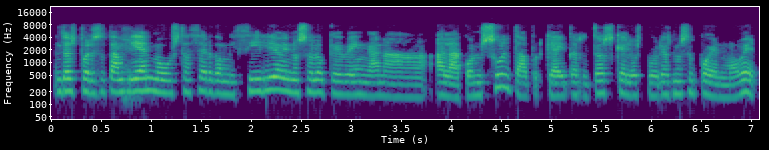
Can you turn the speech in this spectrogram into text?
Entonces, por eso también me gusta hacer domicilio y no solo que vengan a, la consulta, porque hay perritos que los pobres no se pueden mover.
